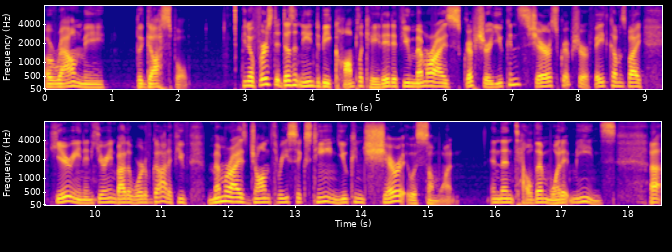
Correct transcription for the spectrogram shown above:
around me the gospel? You know, first, it doesn't need to be complicated. If you memorize scripture, you can share scripture. Faith comes by hearing and hearing by the word of God. If you've memorized John 3:16, you can share it with someone and then tell them what it means. Uh,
